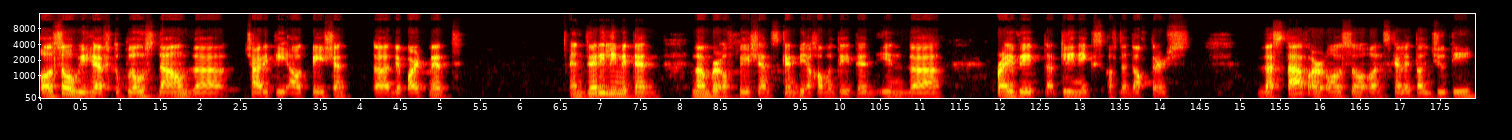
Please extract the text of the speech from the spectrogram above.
also, we have to close down the charity outpatient uh, department, and very limited number of patients can be accommodated in the private uh, clinics of the doctors. The staff are also on skeletal duty,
